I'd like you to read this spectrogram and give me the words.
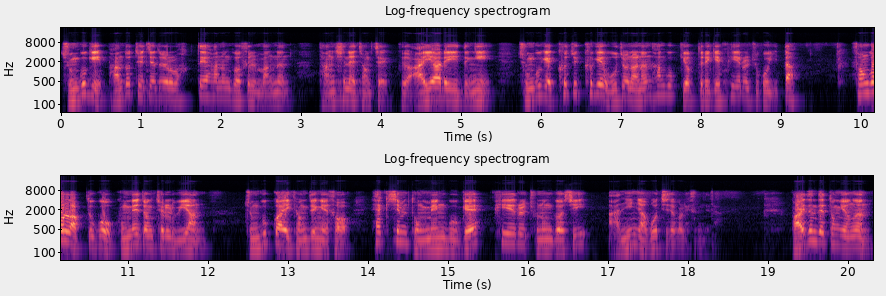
중국이 반도체 제조를 확대하는 것을 막는 당신의 정책, 그 IRA 등이 중국에 크게 의존하는 한국 기업들에게 피해를 주고 있다. 선거를 앞두고 국내 정체를 위한 중국과의 경쟁에서 핵심 동맹국에 피해를 주는 것이 아니냐고 지적을 했습니다. 바이든 대통령은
